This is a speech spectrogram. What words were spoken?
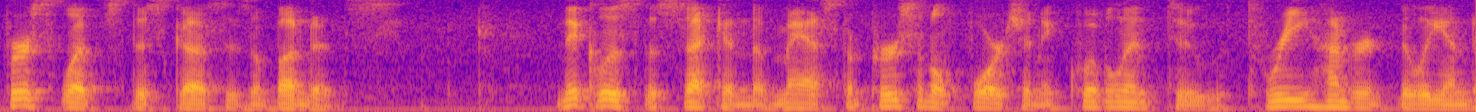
First, let's discuss his abundance. Nicholas II amassed a personal fortune equivalent to $300 billion.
